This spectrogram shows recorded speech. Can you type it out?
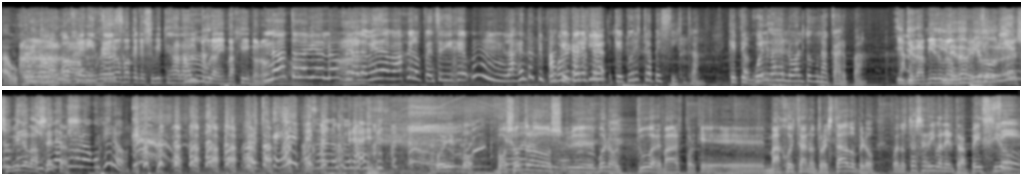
Agujeritos. Ah, No, agujeritos. porque te subiste a la Ah. altura, me imagino, ¿no? No, todavía no, pero Ah. lo vi de abajo y lo pensé y dije, "Mm, la gente Ah, que tú eres, aquí. que tú eres trapecista, que te cuelgas en lo alto de una carpa. Y te da miedo Y le da miedo, eh, subir a las y te da miedo los agujeros. ¿Pero esto qué es? Es una locura. Oye, vo- vosotros, eh, bueno, tú además, porque eh, Majo está en otro estado, pero cuando estás arriba en el trapecio, Sí.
